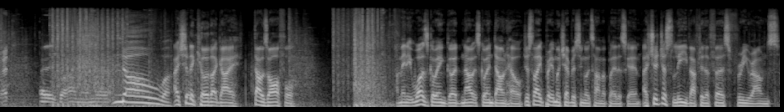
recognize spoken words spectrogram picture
Red. Hey, behind me. No! I should have killed that guy. That was awful. I mean, it was going good. Now it's going downhill. Just like pretty much every single time I play this game. I should just leave after the first three rounds.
